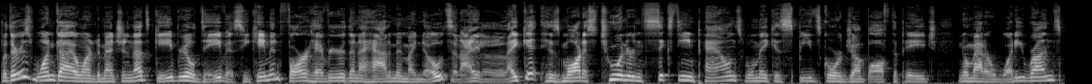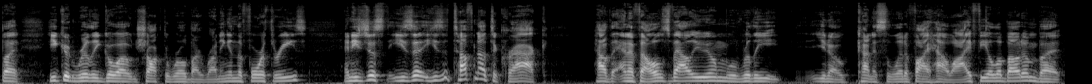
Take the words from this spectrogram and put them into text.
But there is one guy I wanted to mention, and that's Gabriel Davis. He came in far heavier than I had him in my notes, and I like it. His modest 216 pounds will make his speed score jump off the page no matter what he runs, but he could really go out and shock the world by running in the four threes. And he's just he's a he's a tough nut to crack. How the NFL's value him will really, you know, kind of solidify how I feel about him. But,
